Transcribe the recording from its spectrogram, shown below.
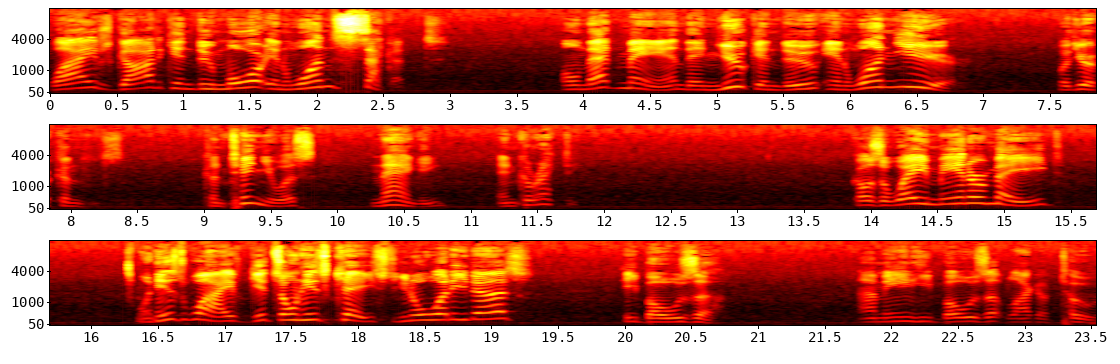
Wives, God can do more in one second on that man than you can do in one year with your continuous nagging and correcting. Because the way men are made, when his wife gets on his case, you know what he does? He bows up. I mean, he bows up like a toad.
